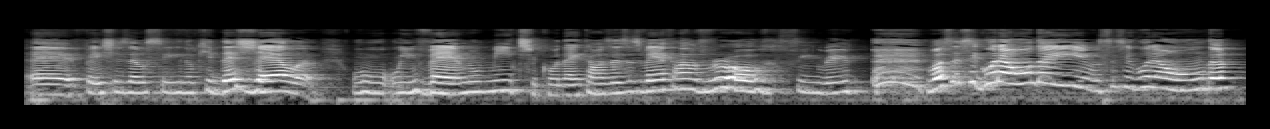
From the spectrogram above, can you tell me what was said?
É, peixes é o signo que degela o, o inverno mítico, né? Então às vezes vem aquela roll, assim, vem. Você segura a onda aí, você segura a onda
